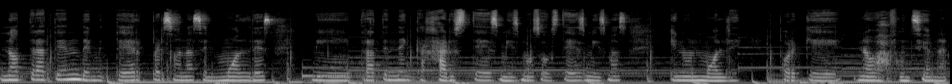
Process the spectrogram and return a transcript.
no traten de meter personas en moldes ni traten de encajar ustedes mismos o ustedes mismas en un molde porque no va a funcionar.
